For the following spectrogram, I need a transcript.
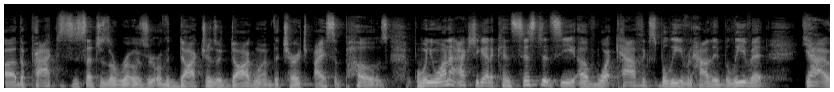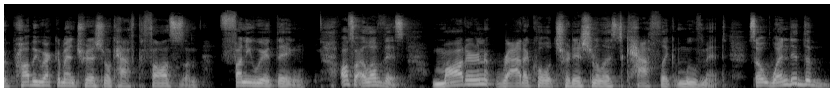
uh, the practices such as a rosary or the doctrines or dogma of the church, I suppose. But when you want to actually get a consistency of what Catholics believe and how they believe it, yeah, I would probably recommend traditional Catholicism. Funny weird thing. Also, I love this modern radical traditionalist Catholic movement. So when did the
